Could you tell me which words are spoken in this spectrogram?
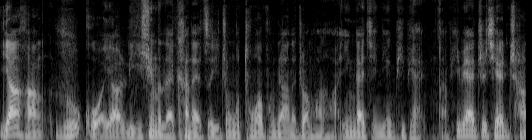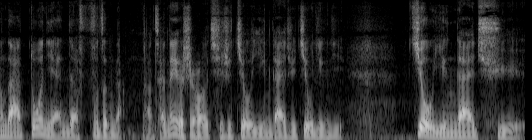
央行如果要理性的来看待自己中国通货膨胀的状况的话，应该紧盯 PPI 啊。PPI 之前长达多年的负增长啊，在那个时候其实就应该去救经济。就应该去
